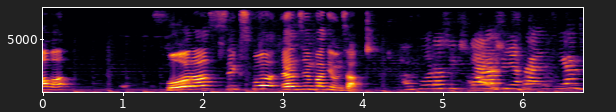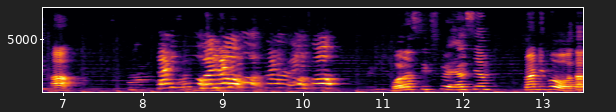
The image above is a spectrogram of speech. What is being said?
अब फोर र सिक्सको एलसिएम कति हुन्छ? अँ। फोर र सिक्सको एलसिएम ट्वेन्टी फोर हो त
